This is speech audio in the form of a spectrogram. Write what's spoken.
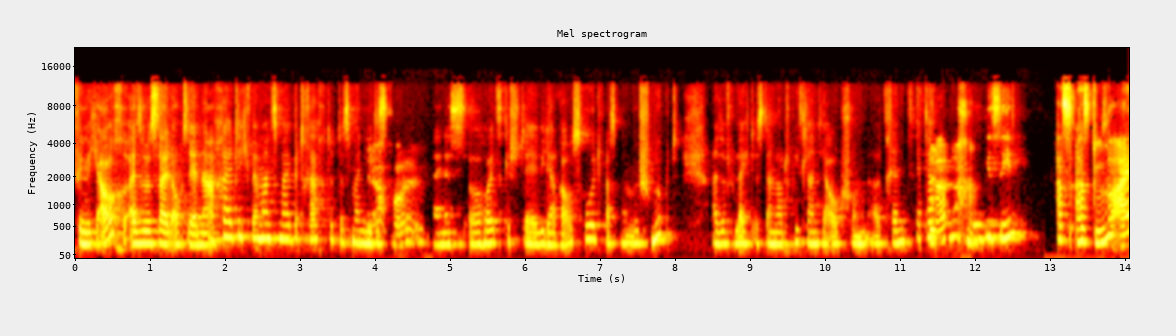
finde ich auch. Also es ist halt auch sehr nachhaltig, wenn man es mal betrachtet, dass man jedes Ja, kleines äh, Holzgestell wieder rausholt, was man beschmückt. Also vielleicht ist da Nordfriesland ja auch schon äh, Trendsetter Ja. so gesehen. Hast, hast du so einen?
